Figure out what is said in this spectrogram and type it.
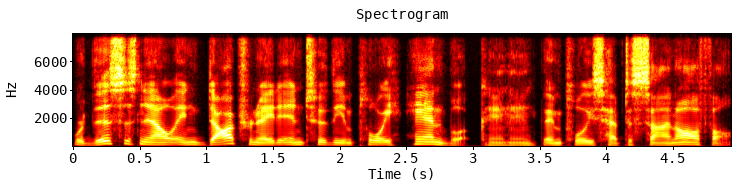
where this is now indoctrinated into the employee handbook Mm-hmm. the employees have to sign off on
